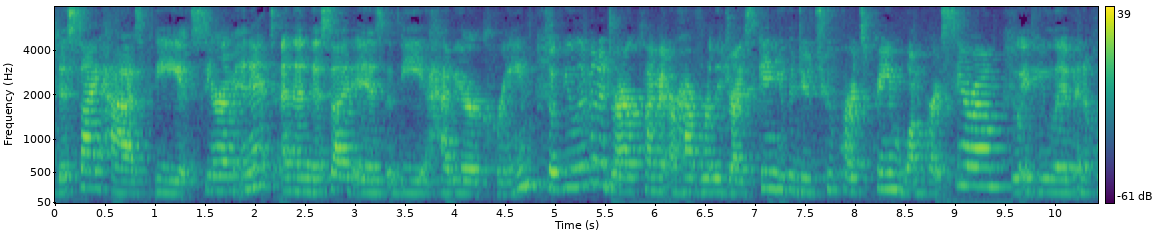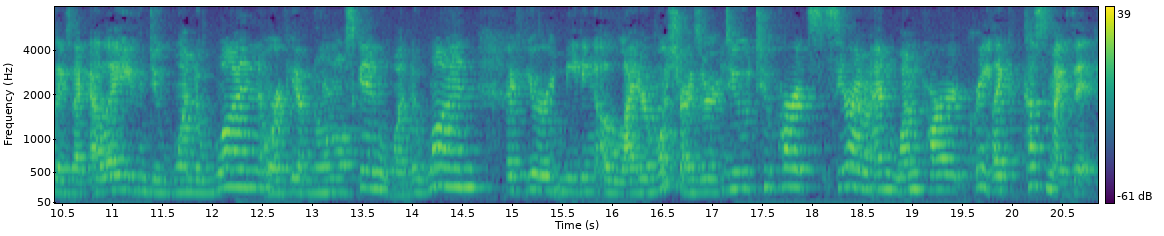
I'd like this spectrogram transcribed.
This side has the serum in it, and then this side is the heavier cream. So if you live in a drier climate or have really dry skin, you can do two parts cream, one part serum. If you live in a place like LA, you can do one to one, or if you have normal skin, one to one. If you're needing a lighter moisturizer, do two parts serum and one part cream. Like customize it.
